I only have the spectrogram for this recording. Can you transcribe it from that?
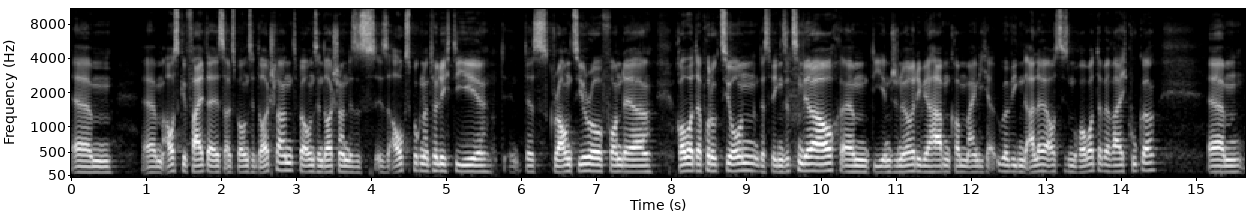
ähm, ähm, ausgefeilter ist als bei uns in Deutschland. Bei uns in Deutschland ist, es, ist Augsburg natürlich die, das Ground Zero von der Roboterproduktion, deswegen sitzen wir da auch. Ähm, die Ingenieure, die wir haben, kommen eigentlich überwiegend alle aus diesem Roboterbereich, KUKA. Ähm,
